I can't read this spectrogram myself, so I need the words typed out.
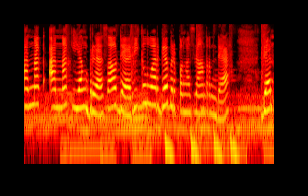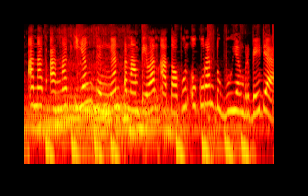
Anak-anak yang berasal dari keluarga berpenghasilan rendah dan anak-anak yang dengan penampilan ataupun ukuran tubuh yang berbeda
